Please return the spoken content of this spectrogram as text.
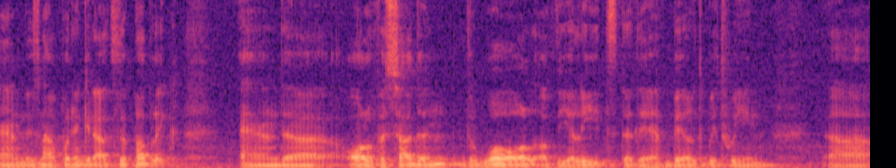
and is now putting it out to the public. And uh, all of a sudden, the wall of the elite that they have built between uh,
